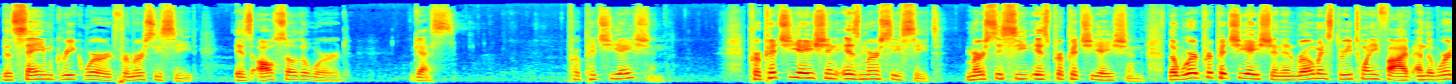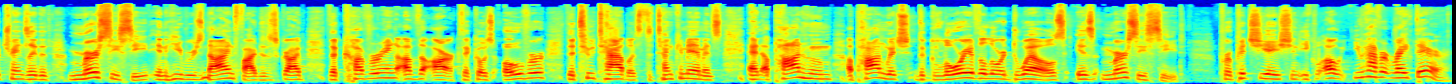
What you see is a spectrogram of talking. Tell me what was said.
the same Greek word for mercy seat is also the word guess. Propitiation. Propitiation is mercy seat. Mercy seat is propitiation. The word propitiation in Romans 3:25 and the word translated mercy seat in Hebrews 9:5 to describe the covering of the ark that goes over the two tablets, the 10 commandments, and upon whom upon which the glory of the Lord dwells is mercy seat. Propitiation equal Oh, you have it right there.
